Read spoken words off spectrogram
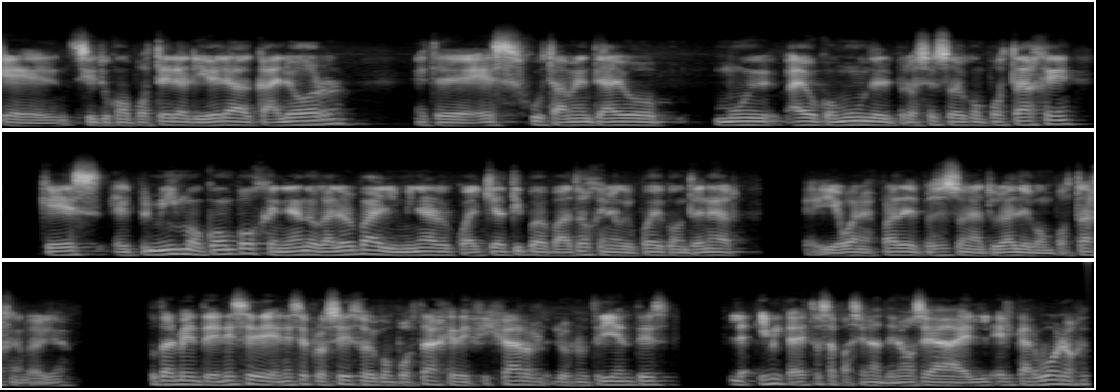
que si tu compostera libera calor, este, es justamente algo muy algo común del proceso de compostaje, que es el mismo compost generando calor para eliminar cualquier tipo de patógeno que puede contener. Y bueno, es parte del proceso natural de compostaje en realidad. Totalmente, en ese, en ese proceso de compostaje, de fijar los nutrientes, la química de esto es apasionante, ¿no? O sea, el, el carbono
